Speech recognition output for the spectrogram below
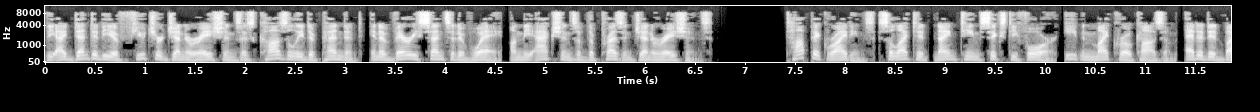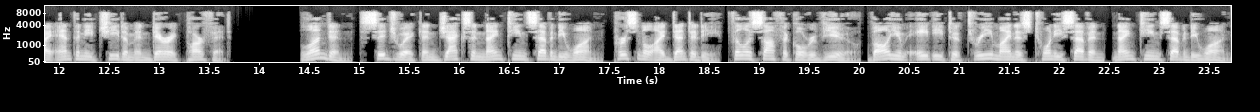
The identity of future generations is causally dependent, in a very sensitive way, on the actions of the present generations. Topic writings selected 1964, Eton Microcosm, edited by Anthony Cheetham and Derek Parfit. London, Sidgwick and Jackson 1971, Personal Identity, Philosophical Review, Volume 80-3-27, 1971.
